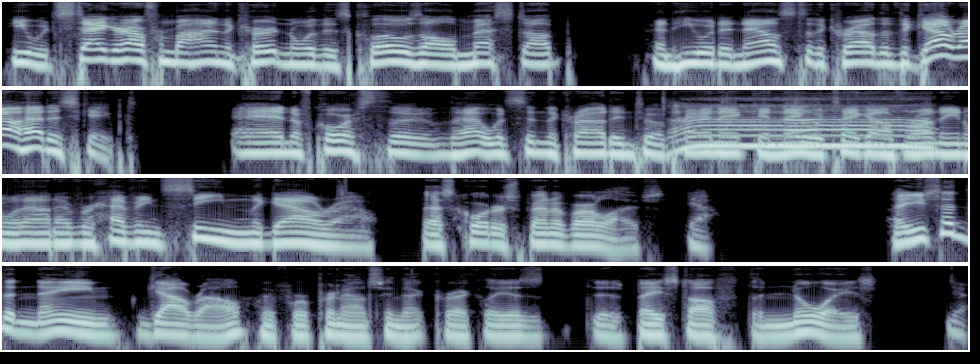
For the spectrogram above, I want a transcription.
he would stagger out from behind the curtain with his clothes all messed up, and he would announce to the crowd that the Gowrow had escaped. And of course, the, that would send the crowd into a panic, and they would take off Ah. running without ever having seen the Gowrow. Best quarter spent of our lives. Yeah. Now you said the name Gowrow, if we're pronouncing that correctly, is is based off the noise. Yeah.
